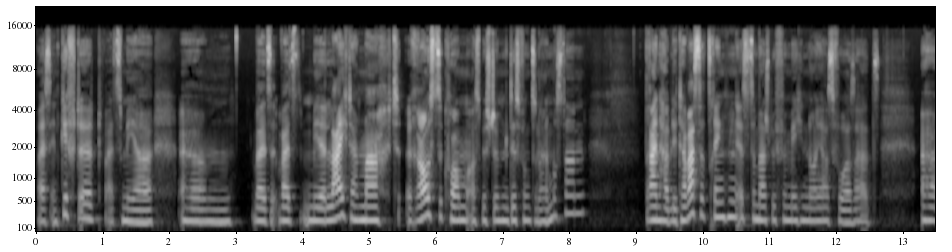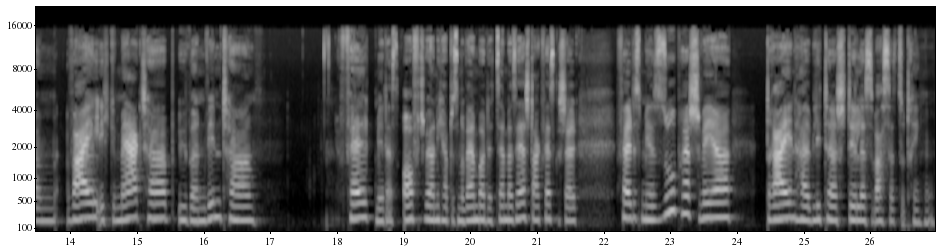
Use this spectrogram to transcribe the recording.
weil es entgiftet, weil es mir, ähm, weil es mir leichter macht, rauszukommen aus bestimmten dysfunktionalen Mustern. Dreieinhalb Liter Wasser trinken ist zum Beispiel für mich ein Neujahrsvorsatz, ähm, weil ich gemerkt habe, über den Winter fällt mir das oft schwer und ich habe das November, Dezember sehr stark festgestellt, fällt es mir super schwer, dreieinhalb Liter stilles Wasser zu trinken.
